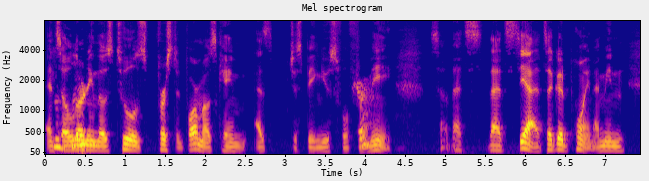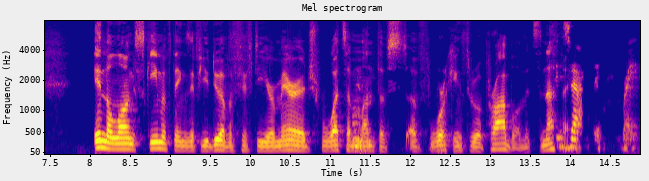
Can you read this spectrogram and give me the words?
And mm-hmm. so learning those tools first and foremost came as just being useful for sure. me. So that's, that's, yeah, it's a good point. I mean, in the long scheme of things, if you do have a 50 year marriage, what's a month of, of working through a problem? It's nothing. Exactly. Right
